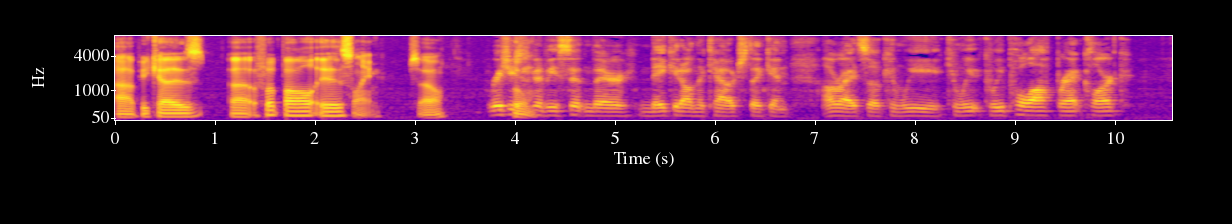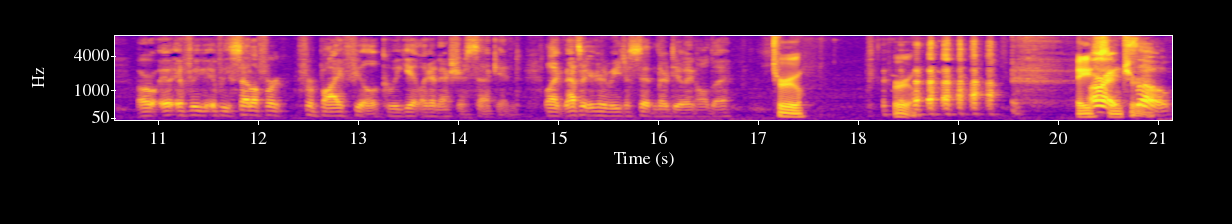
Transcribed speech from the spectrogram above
uh, because uh, football is lame. So Richie's Boom. gonna be sitting there naked on the couch, thinking, "All right, so can we can we can we pull off Brandt Clarke, or if we if we settle for for Byfield, can we get like an extra second? Like that's what you're gonna be just sitting there doing all day." true. True. Ace All true. so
